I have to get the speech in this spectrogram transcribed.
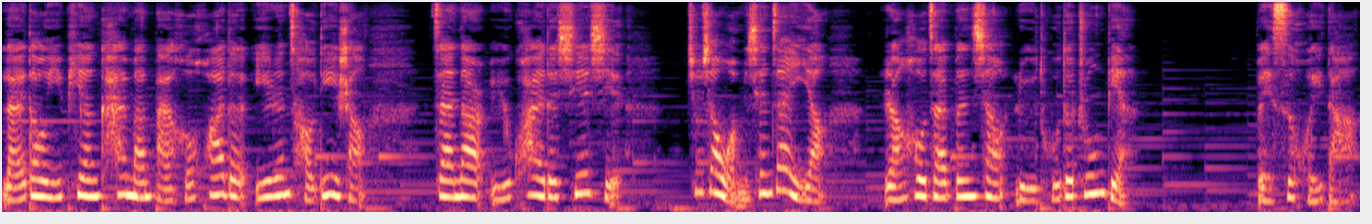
来到一片开满百合花的宜人草地上。在那儿愉快地歇息，就像我们现在一样，然后再奔向旅途的终点。贝斯回答。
